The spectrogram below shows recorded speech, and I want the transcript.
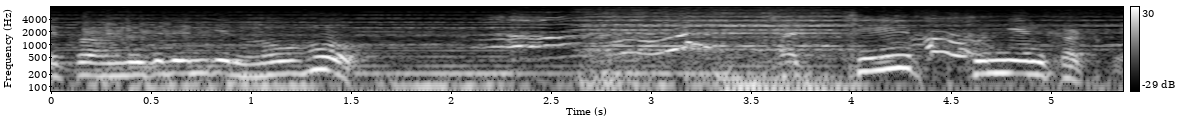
ఇక మిగిలింది నువ్వు. చచ్చి పుణ్యం కట్టుకో.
